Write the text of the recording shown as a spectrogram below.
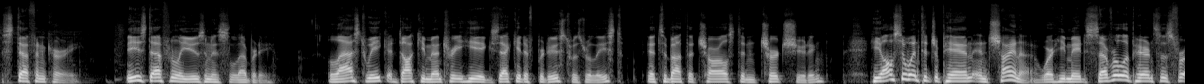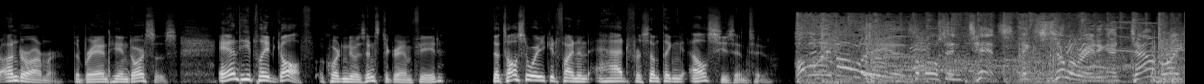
Stephen Curry. He's definitely using his celebrity. Last week, a documentary he executive produced was released. It's about the Charleston church shooting. He also went to Japan and China, where he made several appearances for Under Armour, the brand he endorses. And he played golf, according to his Instagram feed. That's also where you could find an ad for something else he's into. Holey Moley is the most intense, exhilarating, and downright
